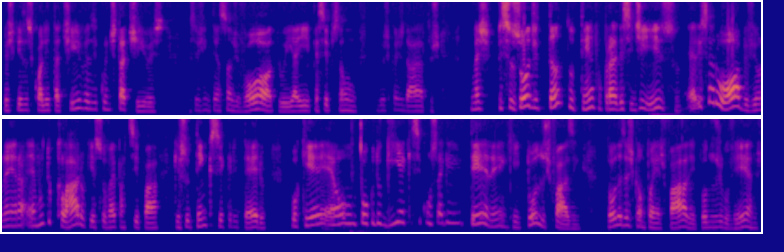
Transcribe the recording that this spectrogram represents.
pesquisas qualitativas e quantitativas, ou seja, intenção de voto e aí percepção dos candidatos. Mas precisou de tanto tempo para decidir isso. Isso era óbvio, né? Era, é muito claro que isso vai participar, que isso tem que ser critério porque é um pouco do guia que se consegue ter, né? que todos fazem, todas as campanhas fazem, todos os governos,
